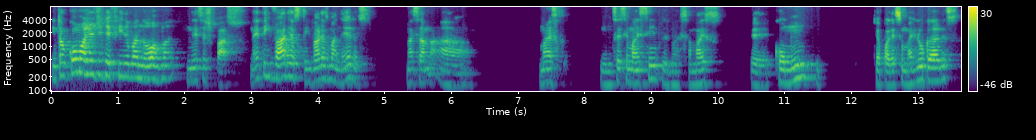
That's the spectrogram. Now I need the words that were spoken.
Então, como a gente define uma norma nesse espaço? Né? Tem, várias, tem várias maneiras, mas a, a mais, não sei se é mais simples, mas a mais é, comum, que aparece em mais lugares.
